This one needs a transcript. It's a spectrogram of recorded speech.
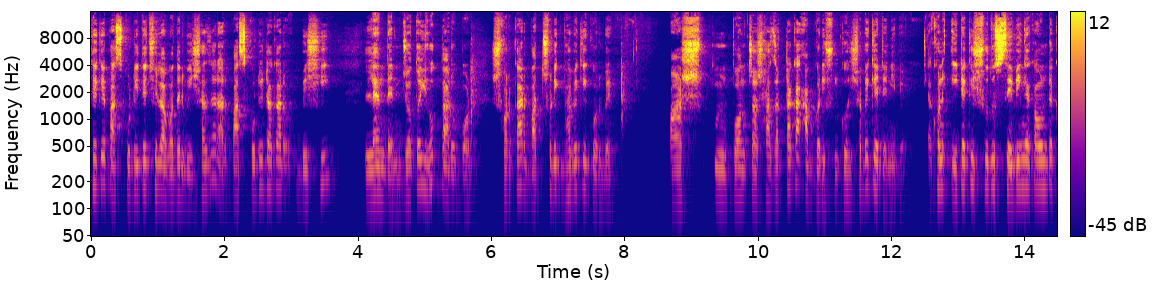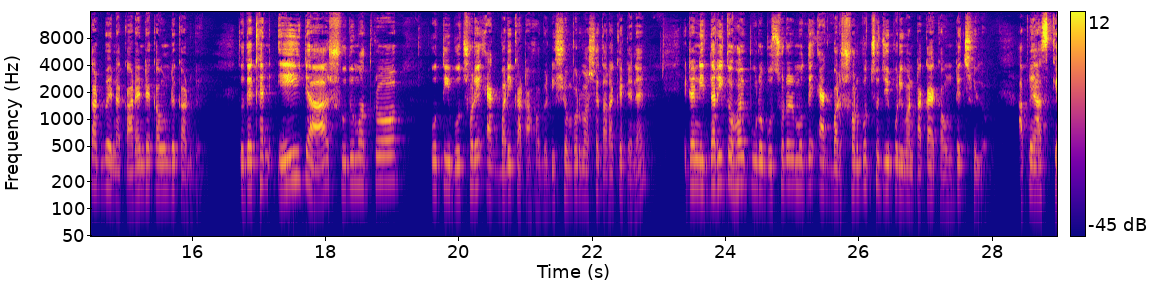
থেকে পাঁচ কোটিতে ছিল আমাদের বিশ হাজার আর পাঁচ কোটি টাকার বেশি লেনদেন। যতই হোক তার উপর সরকার বাৎসরিকভাবে কি করবে? পাঁচ পঞ্চাশ হাজার টাকা আবগারি শুল্ক হিসাবে কেটে নিবে। এখন এইটা কি শুধু সেভিং অ্যাকাউন্টে কাটবে না কারেন্ট অ্যাকাউন্টে কাটবে? তো দেখেন এইটা শুধুমাত্র প্রতি বছরে একবারই কাটা হবে, ডিসেম্বর মাসে তারা কেটে নেয়। এটা নির্ধারিত হয় পুরো বছরের মধ্যে একবার সর্বোচ্চ যে পরিমাণ টাকা অ্যাকাউন্টে ছিল। আপনি আজকে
